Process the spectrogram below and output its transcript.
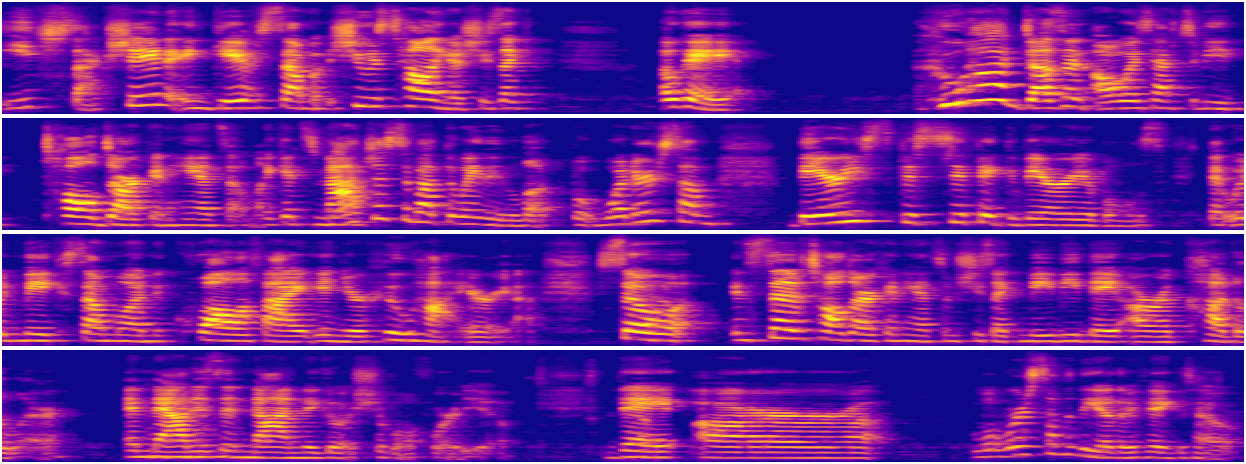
each section and give some she was telling us she's like okay hoo-ha doesn't always have to be tall dark and handsome like it's not just about the way they look but what are some very specific variables that would make someone qualify in your hoo-ha area so instead of tall dark and handsome she's like maybe they are a cuddler and that Mhm. is a non-negotiable for you they are what were some of the other things Hope?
